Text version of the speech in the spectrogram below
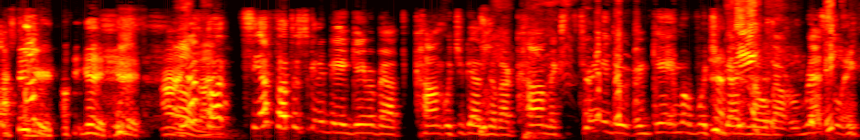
I figured. Okay, good, good. All right. Oh, I all my- right. thought, see, I thought this was going to be a game about com, what you guys know about comics, turning into a game of what you guys know about wrestling.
